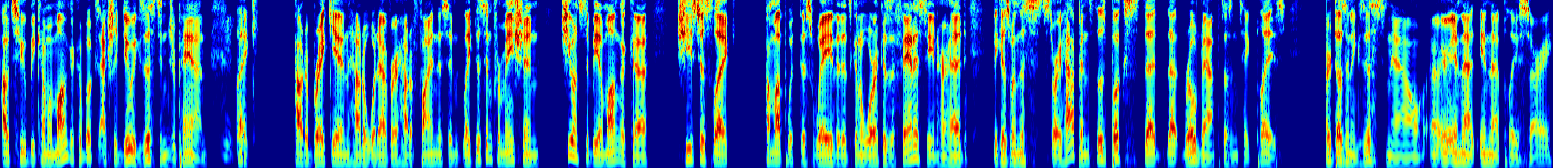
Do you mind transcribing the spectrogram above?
how to become a mangaka books actually do exist in japan. Mm. like how to break in how to whatever how to find this in like this information she wants to be a mangaka. She's just like come up with this way that it's going to work as a fantasy in her head because when this story happens those books that that roadmap doesn't take place or doesn't exist now or in that in that place sorry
